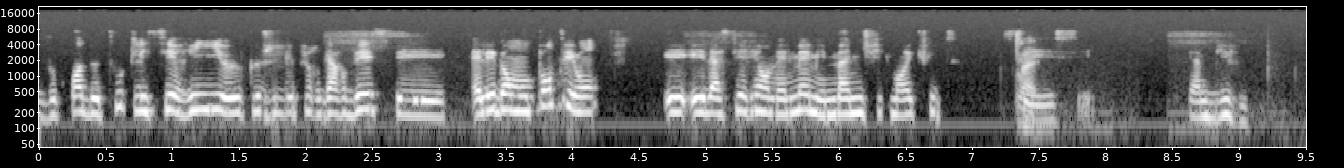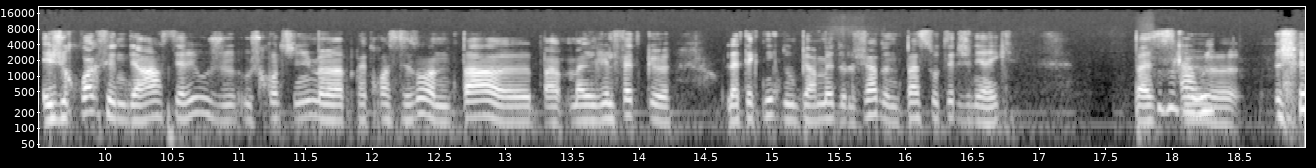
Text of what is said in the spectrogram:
Je crois de toutes les séries euh, que j'ai pu regarder, c'est, elle est dans mon panthéon. Et, et la série en elle-même est magnifiquement écrite. C'est, Ouais. un bijou. Et je crois que c'est une des rares séries où je, où je continue, même après trois saisons, à ne pas, euh, pas- malgré le fait que la technique nous permet de le faire, de ne pas sauter le générique. Parce que Ah oui. je,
